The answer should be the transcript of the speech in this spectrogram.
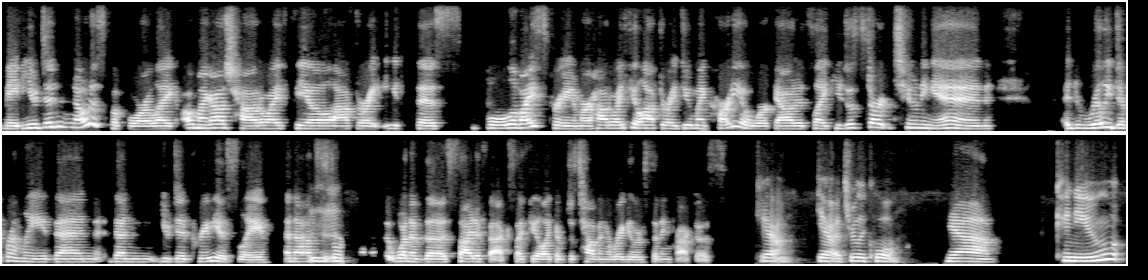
maybe you didn't notice before like oh my gosh how do i feel after i eat this bowl of ice cream or how do i feel after i do my cardio workout it's like you just start tuning in really differently than than you did previously and that's mm-hmm. sort of one of the side effects i feel like of just having a regular sitting practice. Yeah. Yeah it's really cool. Yeah. Can you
